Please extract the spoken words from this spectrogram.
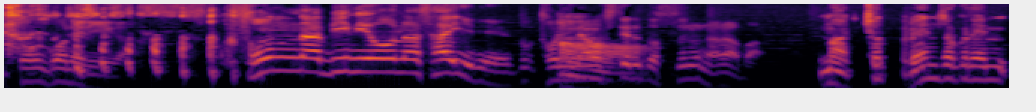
ショーン・コネリーが。そんな微妙な差異で撮り直してるとするならば。まあちょっと連続で見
